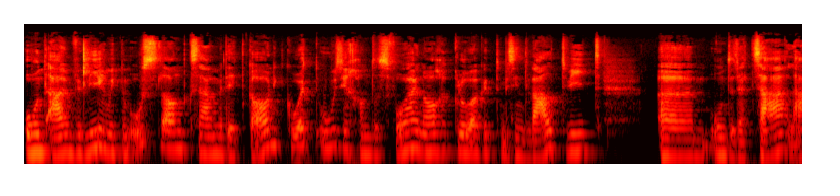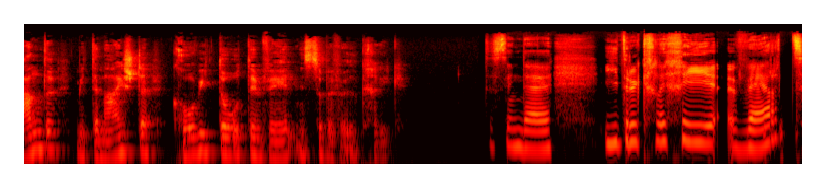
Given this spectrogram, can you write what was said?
Und auch im Vergleich mit dem Ausland sehen wir dort gar nicht gut aus. Ich habe das vorher nachgeschaut. Wir sind weltweit ähm, unter den zehn Ländern mit den meisten Covid-Toten im Verhältnis zur Bevölkerung. Das sind äh, eindrückliche Werte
